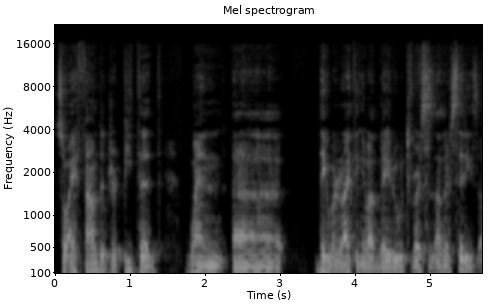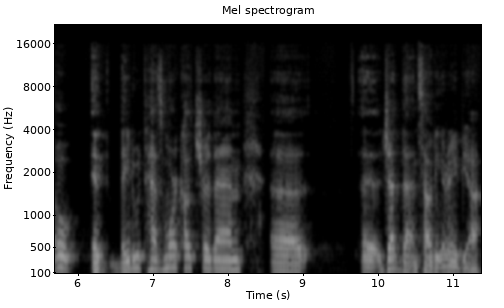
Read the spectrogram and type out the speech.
So I found it repeated when uh, they were writing about Beirut versus other cities. Oh, Beirut has more culture than uh, uh, Jeddah and Saudi Arabia.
